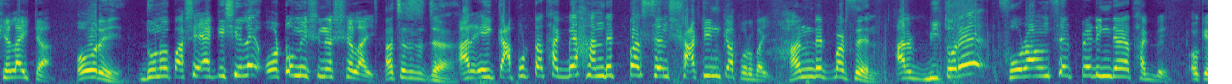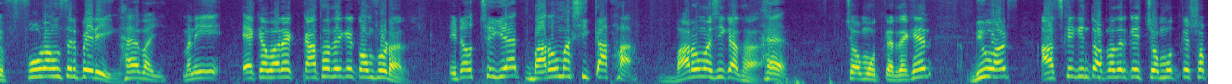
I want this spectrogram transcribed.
সেলাইটা। ওরে। দোনো পাশে একই সেলাই অটো মেশিনের সেলাই। আচ্ছা আচ্ছা আচ্ছা। আর এই কাপড়টা থাকবে হান্ড্রেড পার্সেন্ট শার্টিন কাপড় ভাই। হান্ড্রেড পার্সেন্ট আর ভিতরে ফোর আউন্সের পেডিং দেওয়া থাকবে। ওকে ফোর আউন্সের পেডিং হ্যাঁ ভাই। মানে একেবারে কাঁথা থেকে কমফোর্টার এটা হচ্ছে গিয়ে বারো মাসি কাঁথা। বারো মাসি কাঁথা? হ্যাঁ। চমৎকার। দেখেন ভিউয়ার্স আজকে কিন্তু আপনাদেরকে চমৎকার সব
